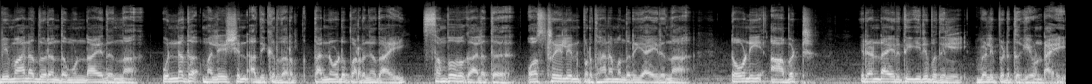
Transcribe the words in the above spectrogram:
വിമാന ദുരന്തമുണ്ടായതെന്ന് ഉന്നത മലേഷ്യൻ അധികൃതർ തന്നോട് പറഞ്ഞതായി സംഭവകാലത്ത് ഓസ്ട്രേലിയൻ പ്രധാനമന്ത്രിയായിരുന്ന ടോണി ആബട്ട് രണ്ടായിരത്തി ഇരുപതിൽ വെളിപ്പെടുത്തുകയുണ്ടായി.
